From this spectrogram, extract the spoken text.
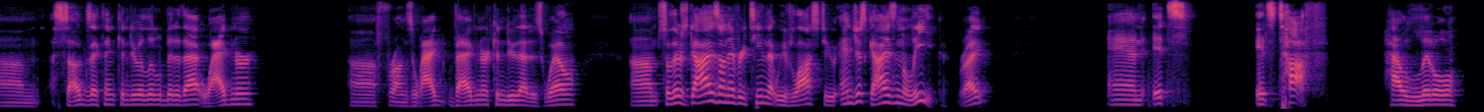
Um, Suggs, I think, can do a little bit of that. Wagner, uh, Franz Wag- Wagner can do that as well. Um, so there's guys on every team that we've lost to, and just guys in the league, right? And it's it's tough how little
